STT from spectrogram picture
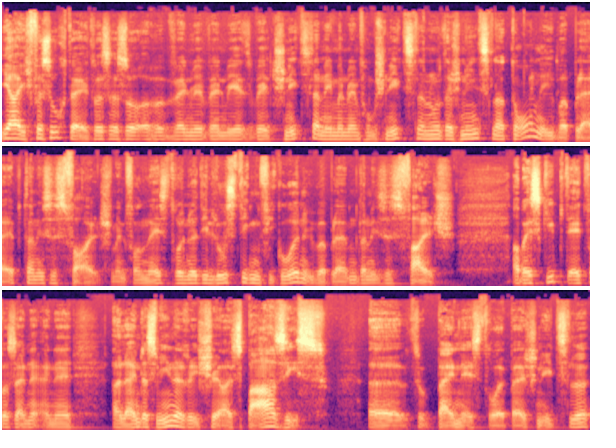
Ja, ich versuche da etwas. Also, wenn wir, wenn wir jetzt, jetzt Schnitzler nehmen, wenn vom Schnitzler nur der Schnitzler Ton überbleibt, dann ist es falsch. Wenn von Nestro nur die lustigen Figuren überbleiben, dann ist es falsch. Aber es gibt etwas, eine, eine, allein das Wienerische als Basis äh, bei Nestroy, bei Schnitzler,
